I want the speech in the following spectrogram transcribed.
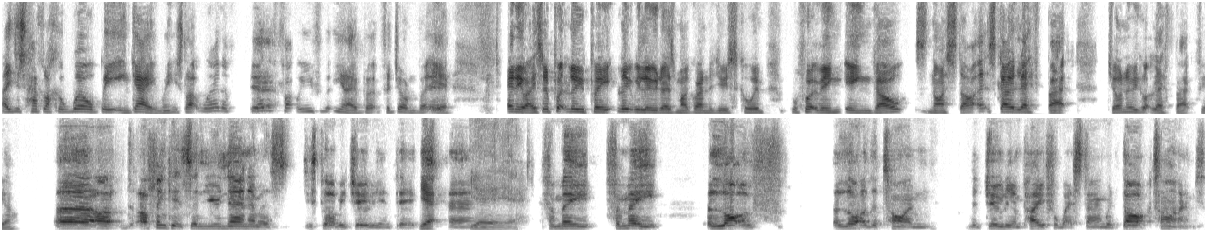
They just have like a well-beaten game, and it's like, where the where the fuck were you? For, you know, but for John, but yeah. Yeah. Anyway, so put Loopy, Loopy Ludo as my granddad used to call him. We'll put him in in goal. It's a nice start. Let's go left back. John, who we got left back for you? Uh, I, I think it's a unanimous. It's got to be Julian Dicks. Yeah, And Yeah, yeah, yeah. for me, for me, a lot of a lot of the time that Julian played for West Ham were dark times.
